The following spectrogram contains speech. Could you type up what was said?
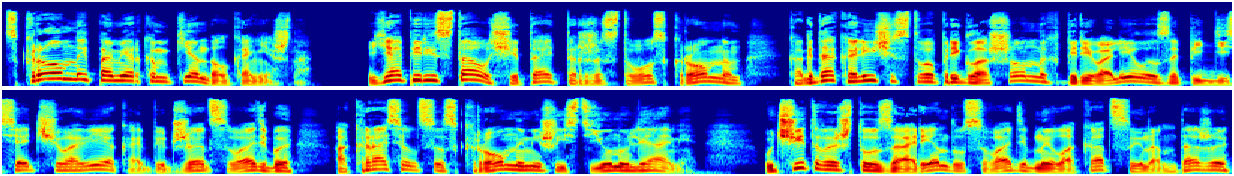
Скромный по меркам Кендалл, конечно. Я перестал считать торжество скромным, когда количество приглашенных перевалило за 50 человек, а бюджет свадьбы окрасился скромными шестью нулями — учитывая, что за аренду свадебной локации нам даже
